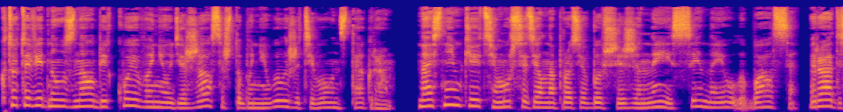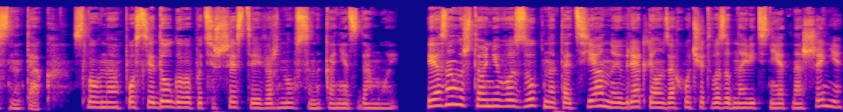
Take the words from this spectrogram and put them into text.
Кто-то, видно, узнал Бекоева, не удержался, чтобы не выложить его в Инстаграм. На снимке Тимур сидел напротив бывшей жены и сына и улыбался. Радостно так, словно после долгого путешествия вернулся наконец домой. Я знала, что у него зуб на Татьяну, и вряд ли он захочет возобновить с ней отношения,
